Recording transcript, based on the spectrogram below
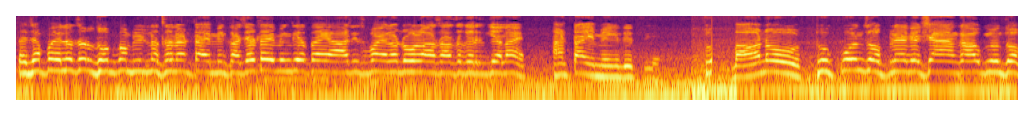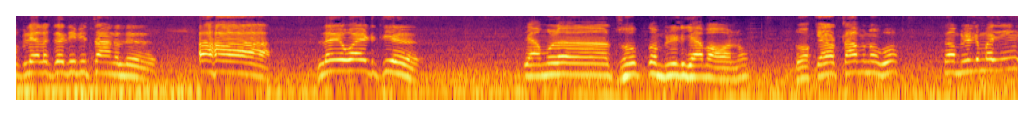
त्याच्या पहिलं जर झोप कंप्लीट नसेल आणि टायमिंग कशा टायमिंग देत आहे? आधीच पहिला डोळा असा असं करीत गेलाय आणि टायमिंग देते भावानो ठुकून झोपण्यापेक्षा गाव घेऊन झोपल्याला कधी बी चांगलं. लय वाईट ते त्यामुळं झोप कंप्लीट घ्या भावानो. डोक्याला ताप नको. कंप्लीट म्हणजे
